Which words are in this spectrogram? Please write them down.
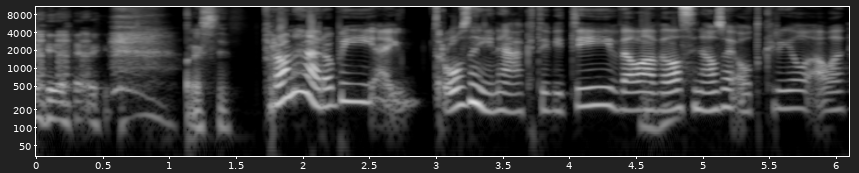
Presne. Prona robí aj rôzne iné aktivity, veľa, mm-hmm. veľa si naozaj odkryl, ale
